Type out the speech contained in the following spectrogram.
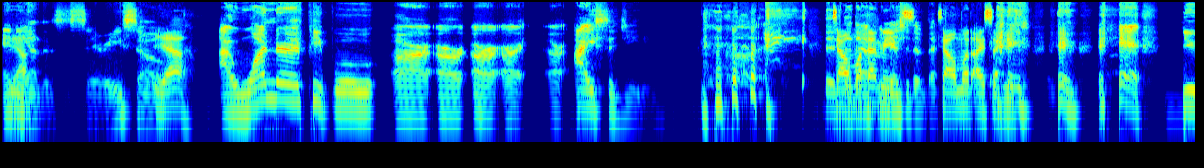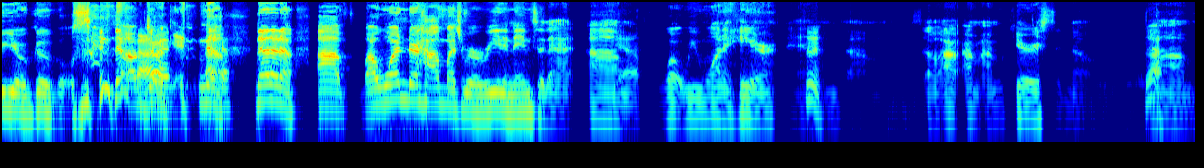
any Yeah. other series. So, Yeah. I wonder if people are are are are, are eisegeting. The- Tell the them what that means. that. Tell them what eisegesis. Do your Googles. no, I'm All right. joking. No, Okay. no, no, no. Uh, I wonder how much we're reading into that. Um, Yeah. What we want to hear, Hmm. and um, so I, I'm I'm curious to know Yeah. um,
